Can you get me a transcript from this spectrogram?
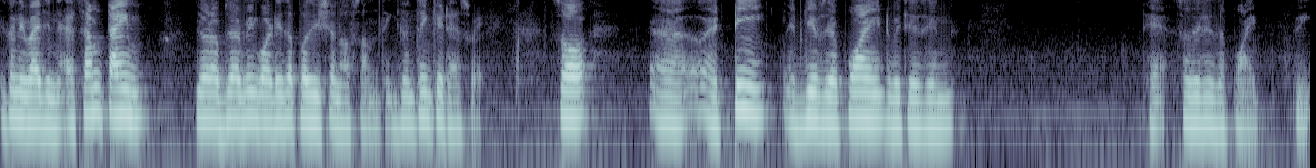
You can imagine at some time you are observing what is the position of something. You can think it as way. So, uh, at t it gives a point which is in here. So, this is the point P.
